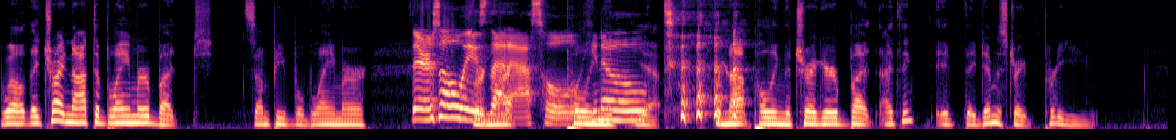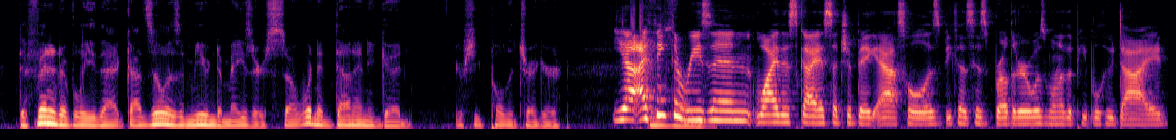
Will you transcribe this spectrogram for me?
well, they try not to blame her, but some people blame her There's always that asshole, you the- know. yeah. for not pulling the trigger. But I think it, they demonstrate pretty definitively that Godzilla is immune to masers, so it wouldn't have done any good if she pulled the trigger. Yeah, I think the reason why this guy is such a big asshole is because his brother was one of the people who died.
